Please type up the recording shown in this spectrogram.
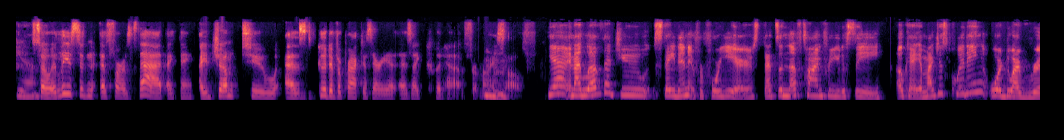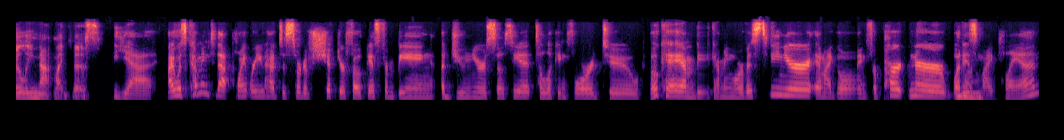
Yeah. So, at least in, as far as that, I think I jumped to as good of a practice area as I could have for mm-hmm. Yeah. And I love that you stayed in it for four years. That's enough time for you to see, okay, am I just quitting or do I really not like this? Yeah. I was coming to that point where you had to sort of shift your focus from being a junior associate to looking forward to, okay, I'm becoming more of a senior. Am I going for partner? What mm-hmm. is my plan?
